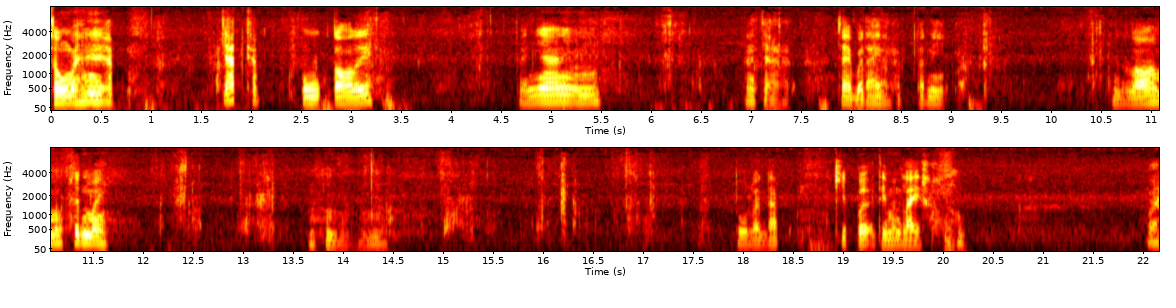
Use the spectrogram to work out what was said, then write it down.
ส่งมาให้ครับ จัดครับปลูกต่อเลย แต่หญ้านี่มันน่าจะ ใจบ่ได้นะครับ ตอนนี้ล้อมันขึ้นไหมตู้ระดับคิปเปอร์ที่มันไหลเขาไม่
